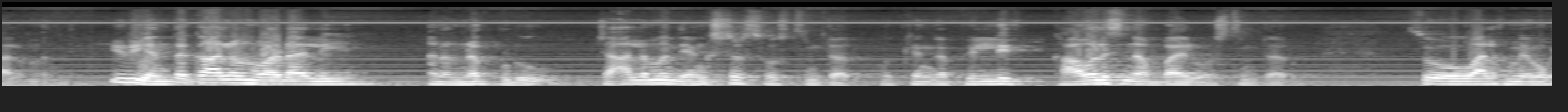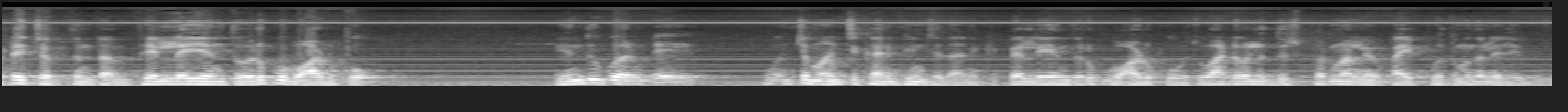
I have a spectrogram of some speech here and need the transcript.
చాలామంది. ఇవి ఎంతకాలం వాడాలి అని అన్నప్పుడు చాలామంది యంగ్స్టర్స్ వస్తుంటారు. ముఖ్యంగా పెళ్ళి కావలసిన అబ్బాయిలు వస్తుంటారు. సో వాళ్ళకి మేము ఒకటే చెప్తుంటాం పెళ్ళి అయ్యేంత వరకు వాడుకో. ఎందుకంటే కొంచెం మంచి కనిపించడానికి పెళ్ళి అయ్యేంత వరకు వాడుకోవచ్చు. వాటి వల్ల దుష్పరిణాలు లేవు పైపోతుందో మందులు లేవు.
